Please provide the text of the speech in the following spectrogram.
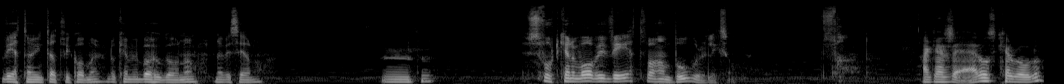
vet han ju inte att vi kommer. Då kan vi bara hugga honom när vi ser honom. Mhm. Hur svårt kan det vara? Vi vet var han bor liksom. Fan. Han kanske är hos Carolo.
